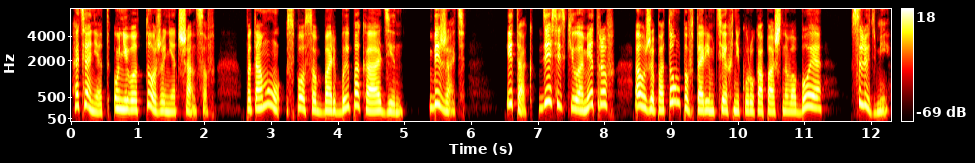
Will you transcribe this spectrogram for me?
Хотя нет, у него тоже нет шансов. Потому способ борьбы пока один — бежать. Итак, 10 километров, а уже потом повторим технику рукопашного боя с людьми.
